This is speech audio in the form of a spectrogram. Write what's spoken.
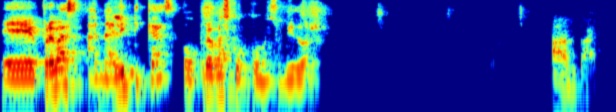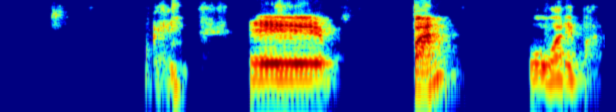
Eh, ¿Pruebas analíticas o pruebas con consumidor? Ambas. Ok. Eh, ¿Pan o arepa?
